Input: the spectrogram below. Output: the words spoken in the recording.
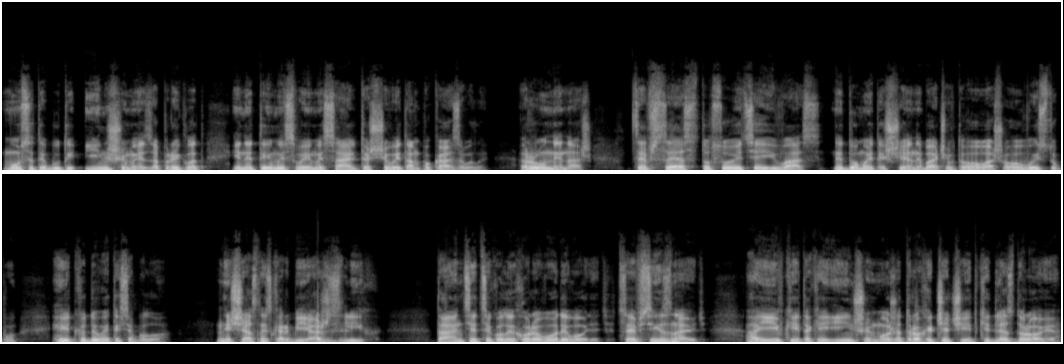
Мусите бути іншими, за приклад, і не тими своїми сальто, що ви там показували. Рунний наш, це все стосується і вас. Не думайте, що я не бачив того вашого виступу. Гідко дивитися було. Нещасний скарбій аж зліг. Танці це коли хороводи водять, це всі знають. Гаївки і таке інше, може, трохи чечітки для здоров'я,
